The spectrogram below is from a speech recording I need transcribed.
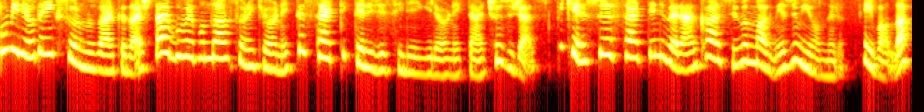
bu videoda ilk sorumuz arkadaşlar. Bu ve bundan sonraki örnekte sertlik derecesiyle ilgili örnekler çözeceğiz. Bir kere suya sertliğini veren kalsiyum ve magnezyum iyonları. Eyvallah.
